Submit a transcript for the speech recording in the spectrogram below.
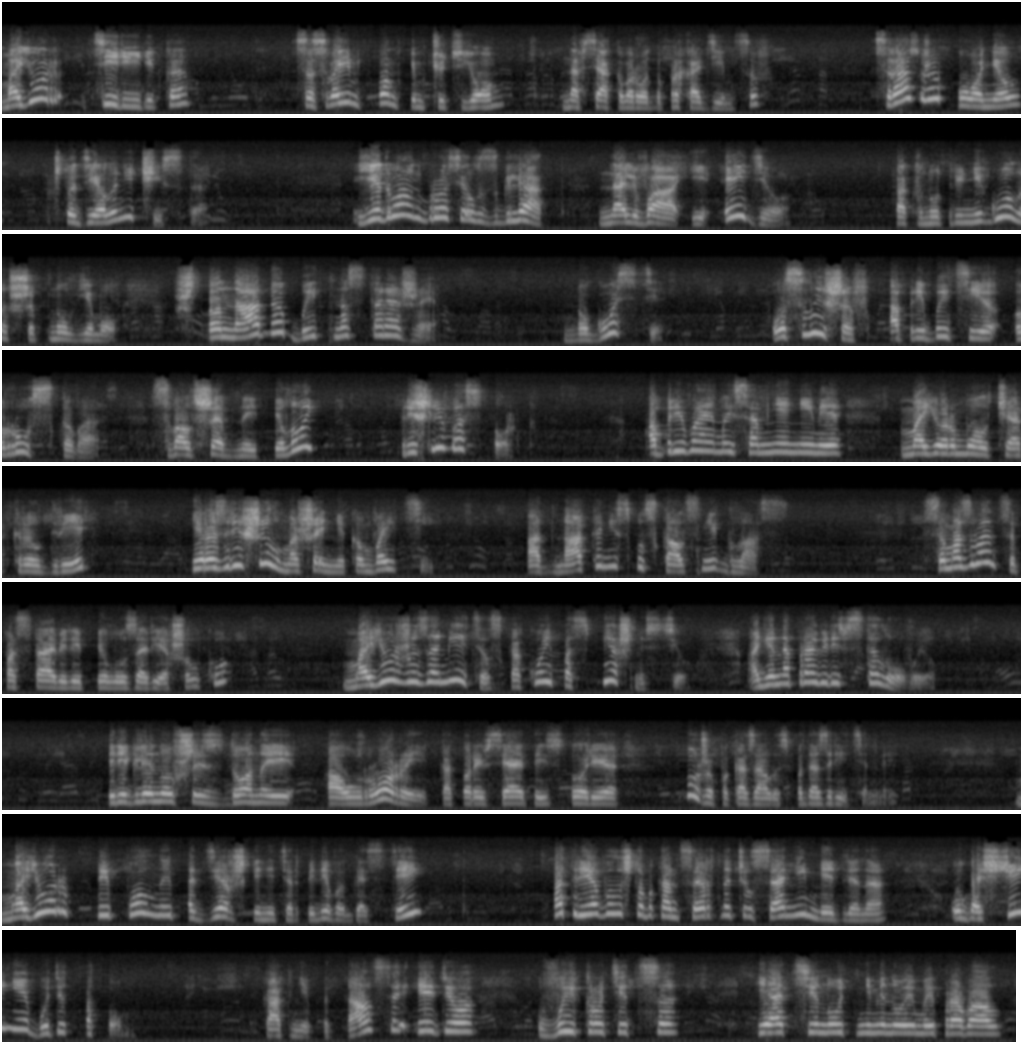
Майор Тиририка со своим тонким чутьем на всякого рода проходимцев сразу же понял, что дело нечисто. Едва он бросил взгляд на Льва и Эдио, как внутренний голос шепнул ему, что надо быть настороже. Но гости, услышав о прибытии русского с волшебной пилой, пришли в восторг. Обреваемый сомнениями, майор молча открыл дверь и разрешил мошенникам войти, однако не спускал с них глаз. Самозванцы поставили пилу за вешалку, майор же заметил, с какой поспешностью они направились в столовую. Переглянувшись с Доной Ауророй, которой вся эта история тоже показалась подозрительной, майор при полной поддержке нетерпеливых гостей потребовал, чтобы концерт начался немедленно, угощение будет потом. Как ни пытался Эдио выкрутиться и оттянуть неминуемый провал,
